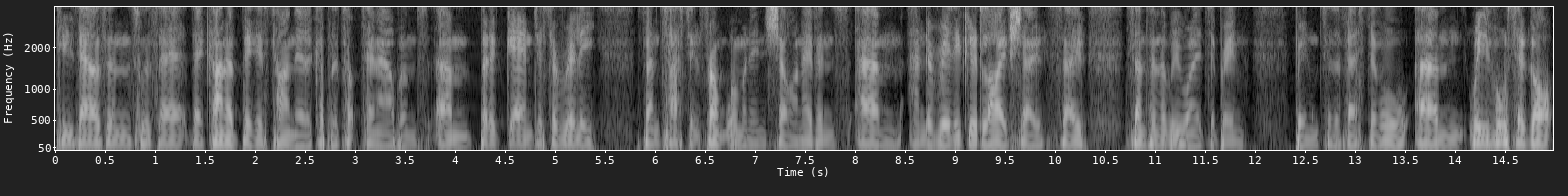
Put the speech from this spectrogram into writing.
2000s was their, their kind of biggest time. They had a couple of top 10 albums. Um, but again, just a really fantastic front woman in Sian Evans um, and a really good live show. So something that we wanted to bring bring to the festival. Um, we've also got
